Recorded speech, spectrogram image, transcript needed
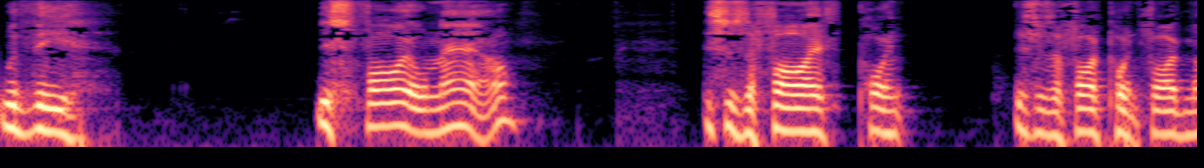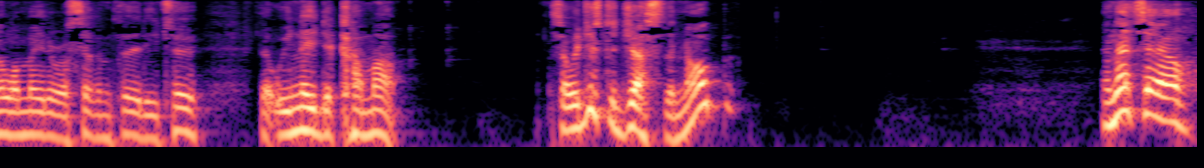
with the this file now, this is a five point, this is a 5.5 millimeter or 732 that we need to come up. So we just adjust the knob, and that's our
